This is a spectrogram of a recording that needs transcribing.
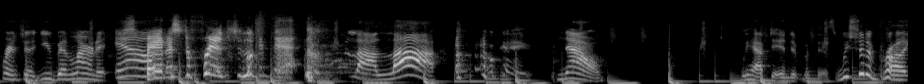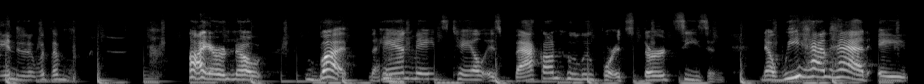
French that you've been learning. Ew, Spanish to French. Look at that. La la. Okay, now we have to end it with this. We should have probably ended it with a higher note, but The hmm. Handmaid's Tale is back on Hulu for its third season. Now we have had a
